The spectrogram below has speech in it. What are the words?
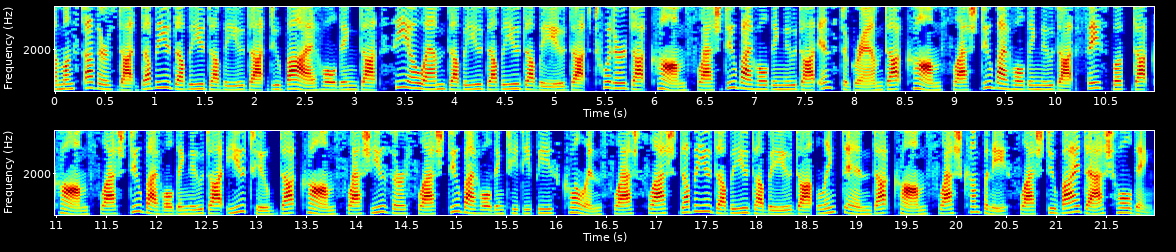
amongst others. www.dubaiholding.com www.twitter.com slash dubaiholdingu.instagram.com slash dubaiholdingu.facebook.com slash dubaiholdingu.youtube.com slash user slash dubaiholding ttps colon slash slash www.linkedin.com slash company slash dubai dash holding.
